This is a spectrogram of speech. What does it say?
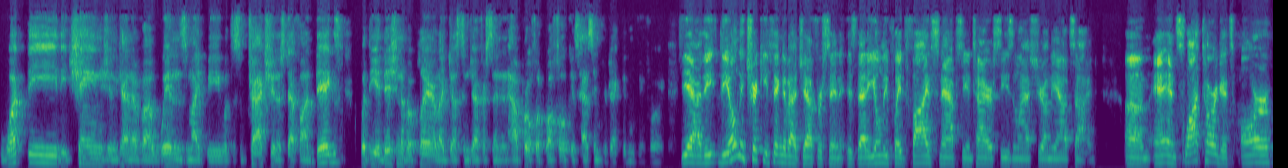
what the the change in kind of uh, wins might be with the subtraction of Stefon Diggs, with the addition of a player like Justin Jefferson, and how Pro Football Focus has him projected moving forward. Yeah, the the only tricky thing about Jefferson is that he only played five snaps the entire season last year on the outside, um, and, and, slot targets are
